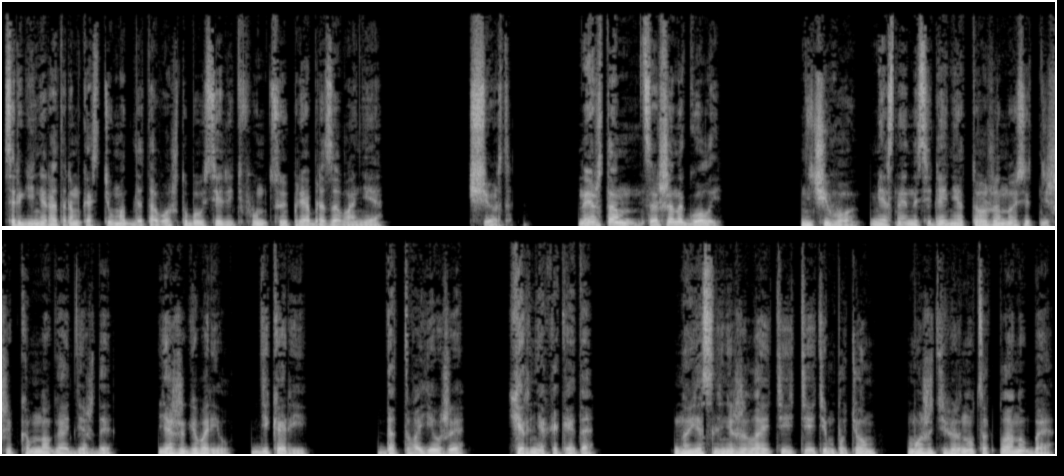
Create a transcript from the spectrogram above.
с регенератором костюма для того, чтобы усилить функцию преобразования». «Чёрт! Но я же там совершенно голый». «Ничего, местное население тоже носит не шибко много одежды. Я же говорил, дикари. Да твои уже херня какая-то. Но если не желаете идти этим путем, можете вернуться к плану «Б».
